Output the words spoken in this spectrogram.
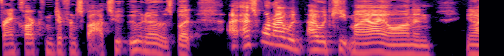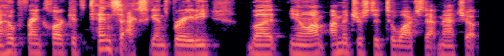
Frank Clark from different spots. Who, who knows? But I, that's one I would I would keep my eye on, and you know I hope Frank Clark gets ten sacks against Brady. But you know I'm I'm interested to watch that matchup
